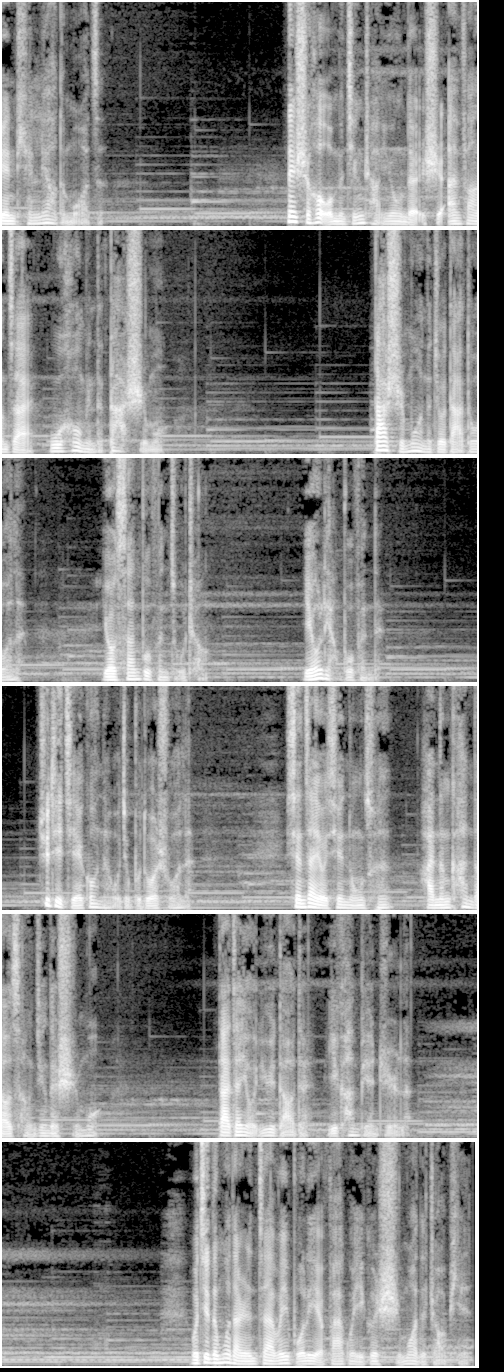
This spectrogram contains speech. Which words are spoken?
边添料的磨子。那时候我们经常用的是安放在屋后面的大石磨。大石磨呢就大多了，由三部分组成，也有两部分的。具体结构呢我就不多说了。现在有些农村还能看到曾经的石磨，大家有遇到的，一看便知了。我记得莫大人在微博里也发过一个石磨的照片。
